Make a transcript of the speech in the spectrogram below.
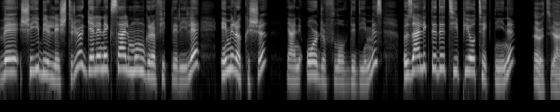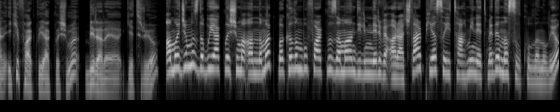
ve şeyi birleştiriyor geleneksel mum grafikleriyle emir akışı yani order flow dediğimiz özellikle de TPO tekniğini. Evet, yani iki farklı yaklaşımı bir araya getiriyor. Amacımız da bu yaklaşımı anlamak bakalım bu farklı zaman dilimleri ve araçlar piyasayı tahmin etmede nasıl kullanılıyor?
